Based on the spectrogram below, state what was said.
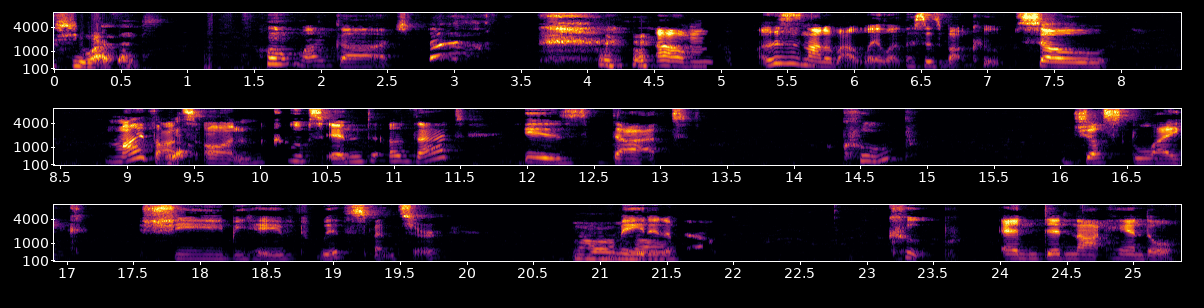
she wasn't. Oh my gosh. um, this is not about Layla. This is about Coop. So, my thoughts yeah. on Coop's end of that is that Coop, just like she behaved with Spencer, oh, made no. it about Coop and did not handle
